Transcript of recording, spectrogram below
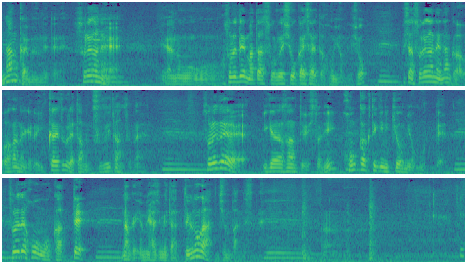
何回も読んでてね。それがね、あのそれでまたそれで紹介された本読むでしょ。うん。そしたらそれがねなんか分かんないけど1ヶ月ぐらい多分続いたんですよね。うんそれで池田さんという人に本格的に興味を持ってうん。それで本を買ってうん。なんか読み始めたっていうのが順番ですね。で、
